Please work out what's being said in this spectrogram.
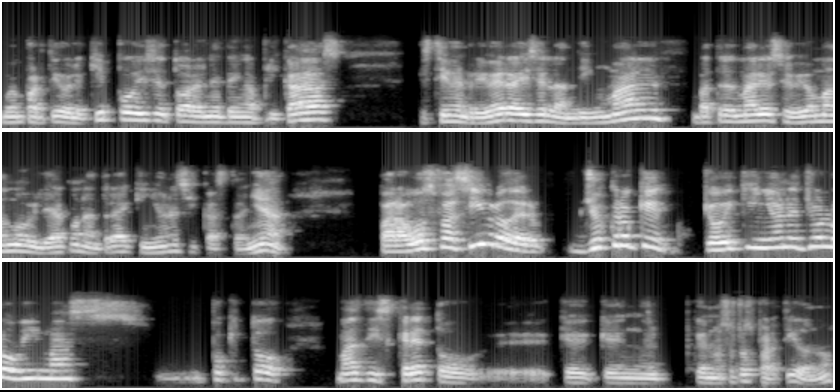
buen partido del equipo, dice todas las net bien aplicadas. Steven Rivera dice Landín mal, Batres Mario se vio más movilidad con la entrada de Quiñones y Castañeda. Para vos fue así, brother. Yo creo que, que hoy Quiñones yo lo vi más, un poquito más discreto eh, que, que, en que los otros partidos, ¿no?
